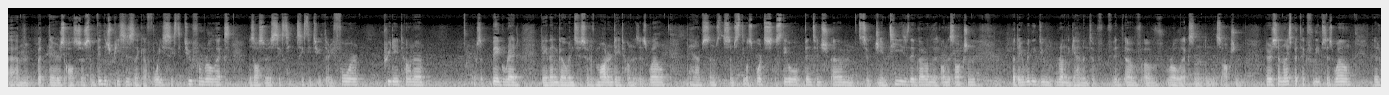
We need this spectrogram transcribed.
Um, but there's also some vintage pieces like a 4062 from Rolex. There's also a 60, 6234 pre Daytona. There's a big red. They then go into sort of modern Daytonas as well. They have some some steel sports steel vintage um, so GMTs they've got on the on this auction, but they really do run the gamut of of, of Rolex in, in this auction. There's some nice Patek Philippe's as well. There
